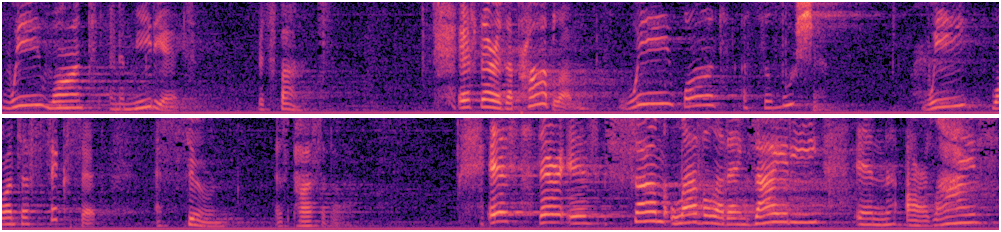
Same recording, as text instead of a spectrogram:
we want an immediate response. If there is a problem, we want a solution. We want to fix it as soon as possible. If there is some level of anxiety in our lives,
